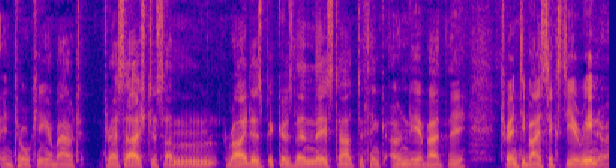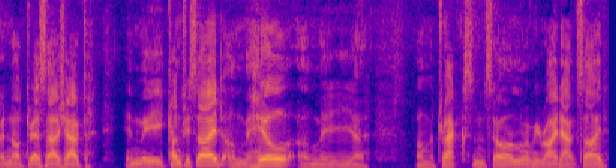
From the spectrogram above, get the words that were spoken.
in talking about dressage to some riders because then they start to think only about the 20 by 60 arena and not dressage out in the countryside, on the hill, on the, uh, on the tracks and so on when we ride outside.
